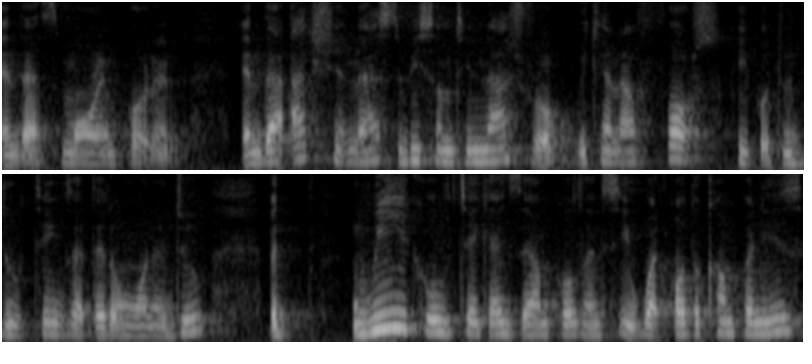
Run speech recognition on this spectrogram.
And that's more important. And that action has to be something natural. We cannot force people to do things that they don't want to do, but we could take examples and see what other companies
